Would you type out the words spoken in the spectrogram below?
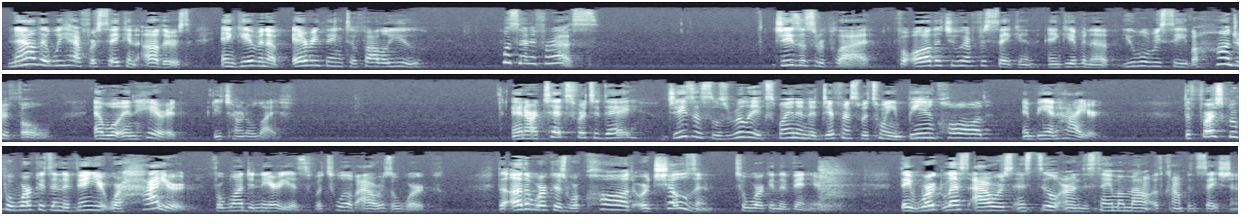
Now that we have forsaken others and given up everything to follow you, what's in it for us? Jesus replied, For all that you have forsaken and given up, you will receive a hundredfold and will inherit eternal life. In our text for today, Jesus was really explaining the difference between being called and being hired. The first group of workers in the vineyard were hired for one denarius for 12 hours of work. The other workers were called or chosen to work in the vineyard. They worked less hours and still earned the same amount of compensation.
